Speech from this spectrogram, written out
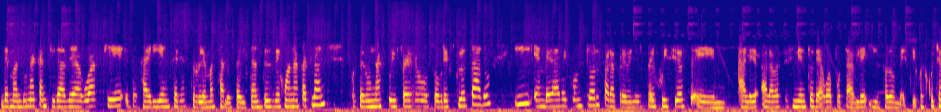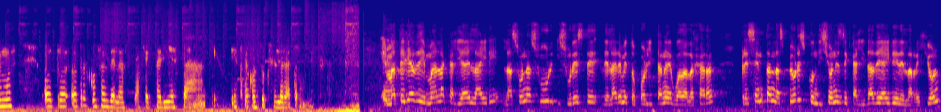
demanda una cantidad de agua que dejaría en serios problemas a los habitantes de Juanacatlán por ser un acuífero sobreexplotado y en veda de control para prevenir perjuicios eh, al, abastecimiento de agua potable y uso doméstico. Escuchemos otro, otras cosas de las que afectaría esta, esta construcción de la tormenta. En materia de mala calidad del aire, la zona sur y sureste del área metropolitana de Guadalajara presentan las peores condiciones de calidad de aire de la región,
